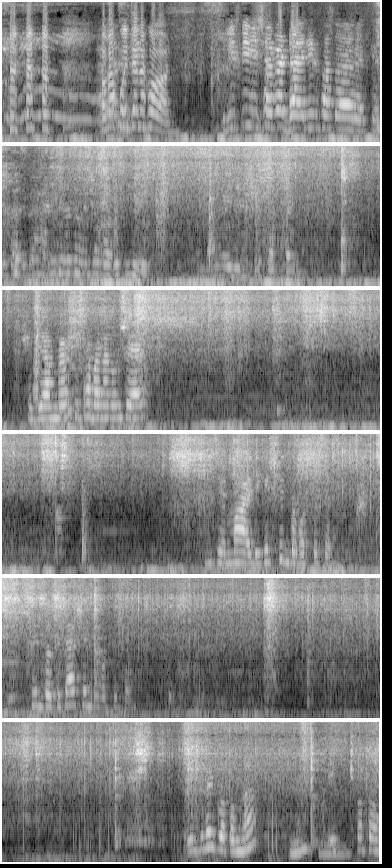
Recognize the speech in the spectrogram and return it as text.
স্মৃতি হিসাবে ডায়েরির যে আমরা পিঠা বানানো শেষ। যে মা এদিকে সিদ্ধ করতেছেন। সিদ্ধ পিঠা সিদ্ধ করতেছেন। এইগুলোই প্রথম না? প্রথম।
